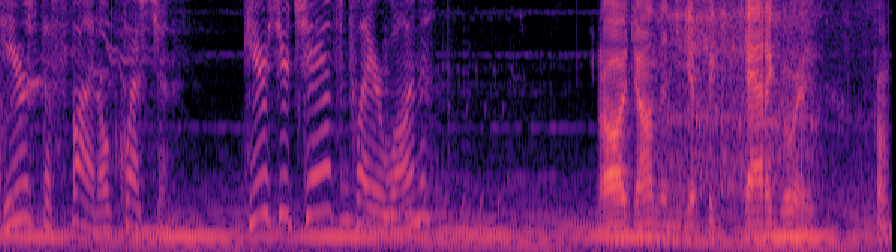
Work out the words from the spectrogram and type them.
Here's the final question. Here's your chance, player one. oh, Jonathan, you get pick a category from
